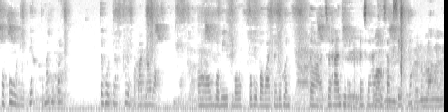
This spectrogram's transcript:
พ่อปู่นี่เดี๋ยวจะมาดูกัน จะฮู้จักเพื่อนประวัติเราบ่อ๋อบ่มีบ่บ่ฮู้ประวัตินะทุกคน แต่ว่าสถานที่นี้ก็เป็นสถานที่ศักดิ์สิทธิ์เนาะแต่น้ำลังนี่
